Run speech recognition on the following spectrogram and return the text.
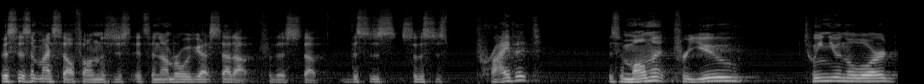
This isn't my cell phone. This is just it's a number we've got set up for this stuff. This is so this is private. This is a moment for you between you and the Lord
